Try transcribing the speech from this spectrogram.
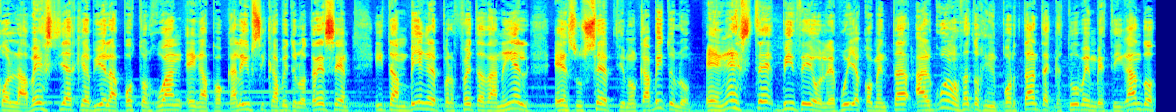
con la bestia que vio el apóstol Juan en Apocalipsis capítulo 13 y también el profeta Daniel en su séptimo capítulo. En este video les voy a comentar algunos datos importantes que estuve investigando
